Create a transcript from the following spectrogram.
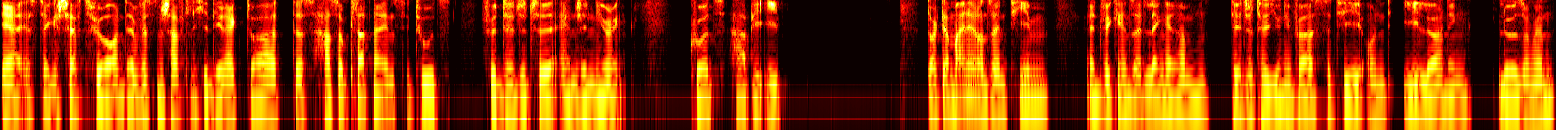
Er ist der Geschäftsführer und der wissenschaftliche Direktor des Hasso-Plattner Instituts für Digital Engineering, kurz HPI. Dr. Meine und sein Team entwickeln seit längerem Digital University und E-Learning Lösungen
